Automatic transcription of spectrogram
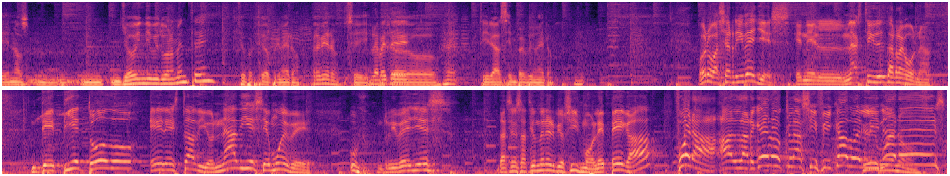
eh, nos- mm, yo individualmente, yo prefiero primero. Primero. Sí, Le mete. prefiero tirar siempre primero. Bueno, va a ser Ribelles en el Nastic de Tarragona. De pie todo el estadio, nadie se mueve. Uf, Ribelles da sensación de nerviosismo. Le pega. ¡Fuera! Al larguero clasificado el Qué Linares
